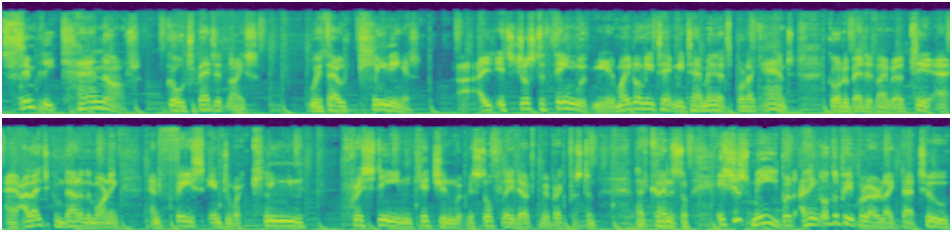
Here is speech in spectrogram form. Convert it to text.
simply cannot go to bed at night without cleaning it. I, it's just a thing with me. It might only take me 10 minutes, but I can't go to bed at night clean. I, I like to come down in the morning and face into a clean, pristine kitchen with my stuff laid out for my breakfast and that kind of stuff. It's just me, but I think other people are like that too.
